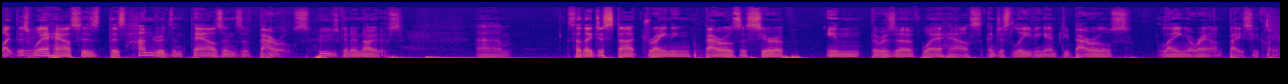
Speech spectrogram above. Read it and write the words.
Like this warehouse is there's hundreds and thousands of barrels. Who's going to notice? Um, so they just start draining barrels of syrup in the reserve warehouse and just leaving empty barrels laying around, basically.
